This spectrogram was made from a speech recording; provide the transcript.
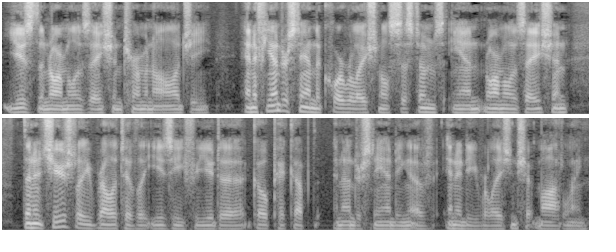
use the normalization terminology. And if you understand the core relational systems and normalization, then it's usually relatively easy for you to go pick up an understanding of entity relationship modeling.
